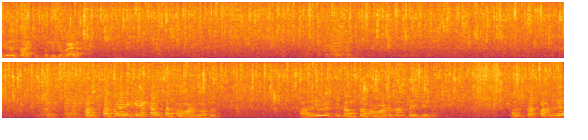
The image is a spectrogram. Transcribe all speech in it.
ಇದ್ರೆ ಸಾಕು ಇದು ಬೇಡ. ಕಲ್ತಪ್ಪ ಬೇಕಿದ್ರೆ ಕಲ್ತಪ್ಪ ಮಾಡ್ಬೋದು ಆದರೆ ಇವತ್ತು ಕಲ್ತಪ್ಪ ಮಾಡೋದು ಅಂತ ಇದ್ದೇನೆ. ಕಲ್ತಪ್ಪ ಅಂದರೆ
